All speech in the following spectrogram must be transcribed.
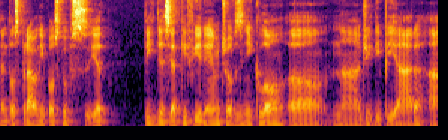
tento správny postup je tých desiatky firiem, čo vzniklo uh, na GDPR a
